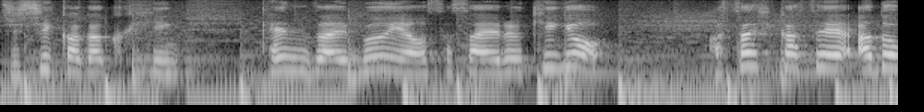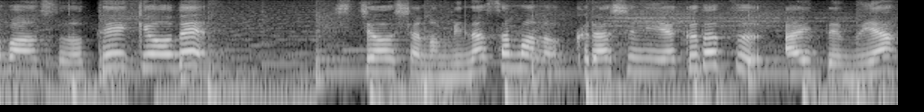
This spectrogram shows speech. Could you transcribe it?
樹脂化学品建材分野を支える企業旭化成アドバンスの提供で視聴者の皆様の暮らしに役立つアイテムや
